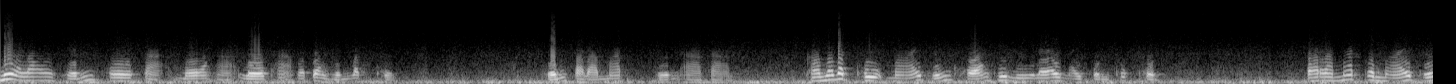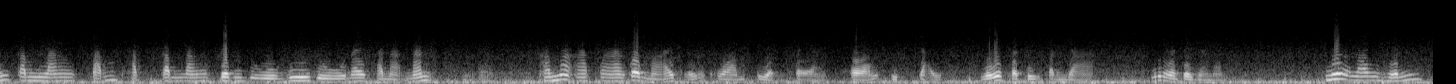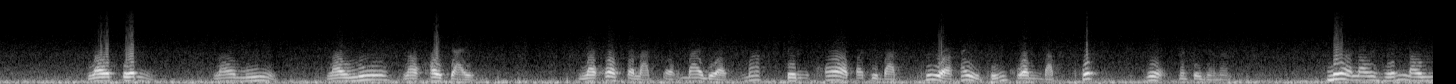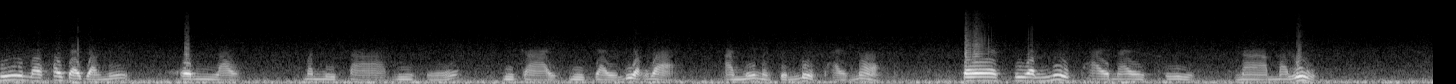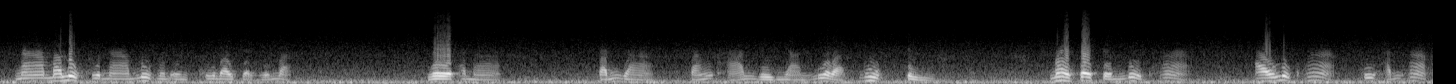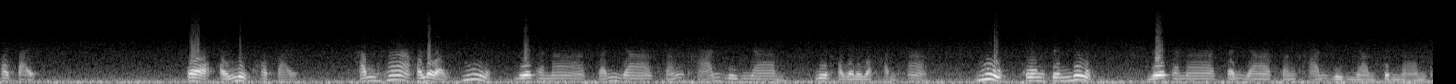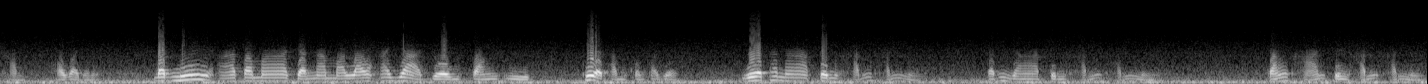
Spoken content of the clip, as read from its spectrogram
เมื่อเราเห็นโทสะโมหะโลภะก็ต้องเห็นวัตถุ เห็นปรมัตเห็นอาการคำว่าวัตถุหมายถึงของที่มีแล้วในคนทุกคน ปรมัตก็หมายถึงกำลังสัมผัสกำลังเป็นอยู่มีอยู่ในขณะนั้นคำว่าอาการก็หมายถึงความเปลี่ยนแปลงของจิตใจ หรือสติปัญญา นี่มันเป็นอย่างนั้น เมื่อเราเห็น เราเป็น เรามี เรารู้เราเข้าใจ เราก็สลัดออกได้ด้วยมักเป็นข้อปฏิบัติเพื่อให้ถึงความดับทุกข์นี่มันเป็นอย่างนั้น เมื่อเราเห็นเรารู้เราเข้าใจอย่างนี้ คนเรา มันมีตา มีหูมีกาย มีใจเรียกว่า อันนี้มันเป็นรูปภายนอก แต่ส่วนรูปภายในคือนามมารูป นามมาลูกคือนามลูกนั่นเองคือเราจะเห็นว่าเวทนา สัญญา สังขารวิญญาณเรียกว่าลูกสี่ไม่ใช่เป็นลูกห้าเอาลูกห้าคือขันห้าเข้าไป ก็เอาลูกเข้าไปขันห้าเขาเรียกว่าลูกเวทนา สัญญา สังขารวิญญาณนี่เขาเรียกว่าขันห้าลูกคงเป็นลูกเวทนา สัญญา สังขารวิญญาณเป็นนามธรรมเขาว่าอย่างนี้ บัดนี้อาตมาจะนำมาเล่าให้ญาติโยมฟังอีก เพื่อทำคนพยศเวทนาเป็นขันขันหนึ่ง สัญญาเป็นขันขันหนึ่ง สังขารเป็นขันขันหนึ่ง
